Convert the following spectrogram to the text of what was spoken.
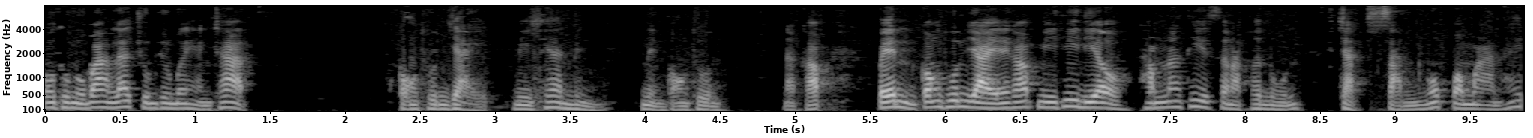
กองทุนหมู่บ้านและชุมชนเมืองแห่งชาติ กองทุนใหญ่มีแค่หนึ่งหนึ่งกองทุนนะครับเป็นกองทุนใหญ่นะครับมีที่เดียวทำหน้าที่สนับสนุนจัดสรรงบประมาณให้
